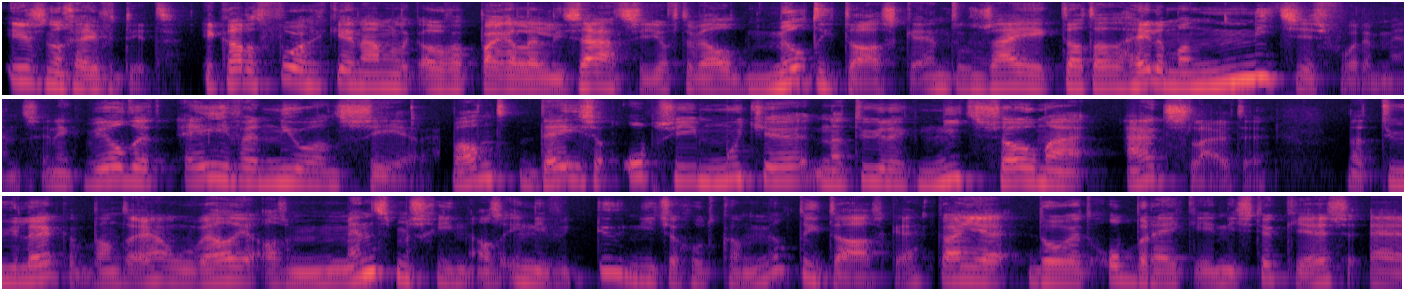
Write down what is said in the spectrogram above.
Eerst nog even dit. Ik had het vorige keer namelijk over parallelisatie, oftewel multitasken. En toen zei ik dat dat helemaal niets is voor de mens. En ik wilde het even nuanceren. Want deze optie moet je natuurlijk niet zomaar uitsluiten. Natuurlijk, want hoewel je als mens misschien als individu niet zo goed kan multitasken, kan je door het opbreken in die stukjes eh,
